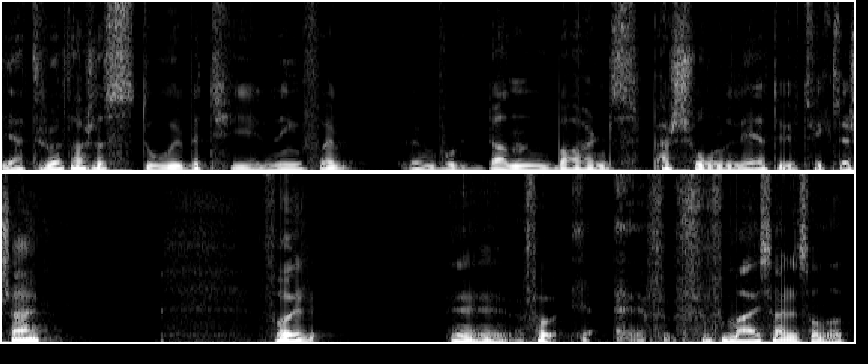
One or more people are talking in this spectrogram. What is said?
Jeg tror at det har så stor betydning for eh, hvordan barns personlighet utvikler seg. For, eh, for, eh, for, for meg så er det sånn at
